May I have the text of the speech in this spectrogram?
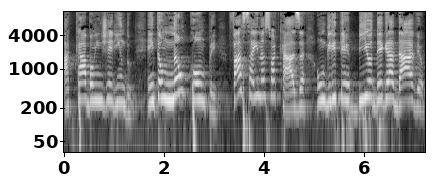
acabam ingerindo. Então não compre. Faça aí na sua casa um glitter biodegradável.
